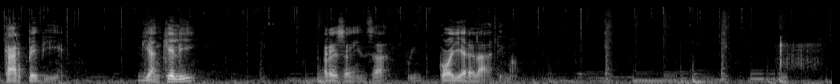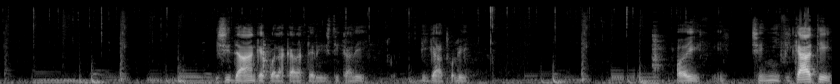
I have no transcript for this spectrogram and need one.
carpe diem. Di anche lì presenza, quindi cogliere l'attimo. Gli si dà anche quella caratteristica lì, spiegato lì. Poi i significati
